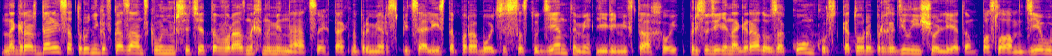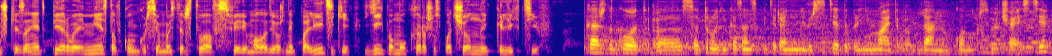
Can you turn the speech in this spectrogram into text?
Награждали сотрудников Казанского университета в разных номинациях. Так, например, специалиста по работе со студентами Лире Мифтаховой присудили награду за конкурс, который проходил еще летом. По словам девушки, занять первое место в конкурсе мастерства в сфере молодежной политики ей помог хорошо сплоченный коллектив. Каждый год э, сотрудник Казанского федерального университета принимает в данном конкурсе участие.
